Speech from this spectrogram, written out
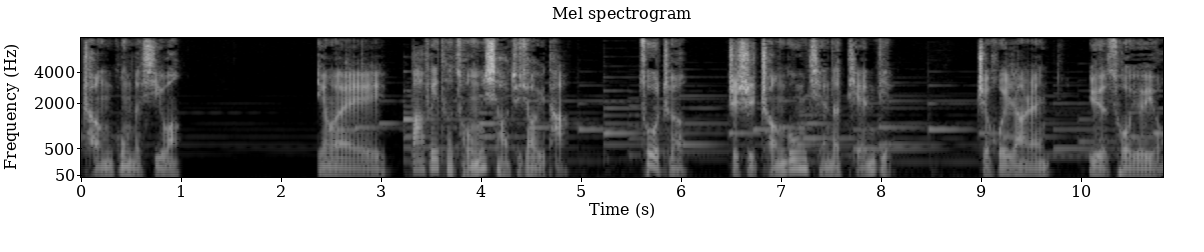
成功的希望，因为巴菲特从小就教育他，挫折只是成功前的甜点，只会让人越挫越勇。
